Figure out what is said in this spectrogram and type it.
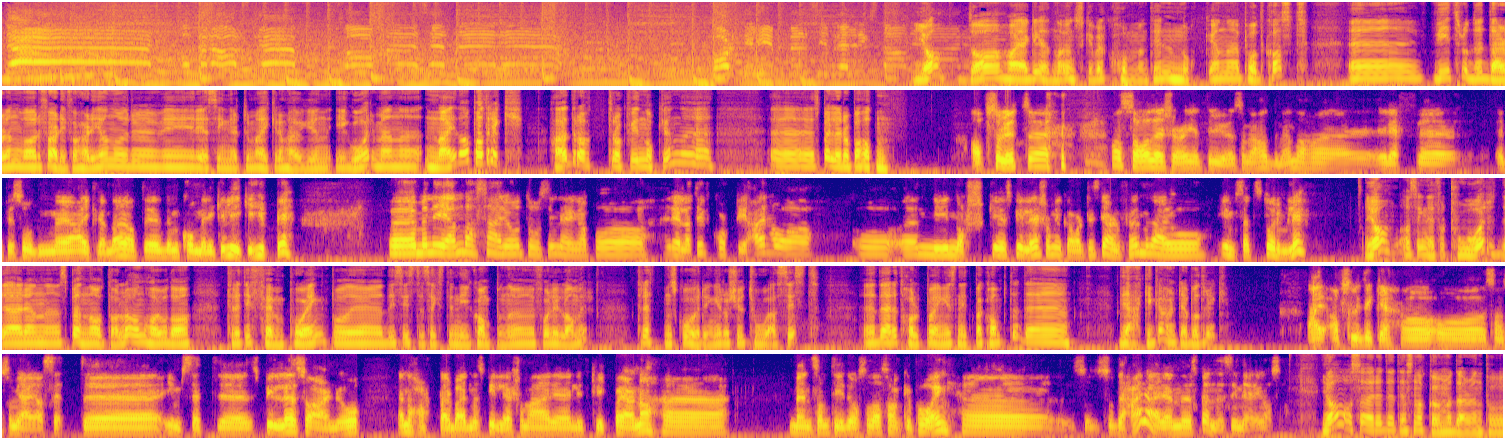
redder! Og så er det Hallstrøm som eh, sender eh, folk til himmels i Fredrikstad. Ja, da har jeg gleden av å ønske velkommen til nok en podkast. Eh, vi trodde Darren var ferdig for helga når eh, vi resignerte med Eikrem Haugen i går, men eh, nei da, Patrick. Her dra, trakk vi nok en eh, eh, spiller opp av hatten. Absolutt. Han sa det sjøl i intervjuet som jeg hadde med ham, ref eh, episoden med Eikrem der, at de kommer ikke like hyppig. Eh, Men igjen da, så er det jo to signeringer på relativt kort tid her. Og, og en ny norsk spiller som ikke har vært i Stjernen før, men det er jo Imset Stormli. Ja, har signert for to år. Det er en spennende avtale. Han har jo da 35 poeng på de, siste 69 kampene for Lillehammer. 13 skåringer og 22 assist. Eh, Det er et halvt poeng i snitt per kamp. Det, det er ikke gærent det, Patrick. Nei, absolutt ikke. Og, og sånn som jeg har sett uh, Imset uh, spille, så er han jo en hardtarbeidende spiller som er uh, litt kvikk på hjerna. eh, men samtidig også da sanker poeng. Eh, så, så det her er en spennende signering, altså. Ja, og så er det det jeg snakka med Darren på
